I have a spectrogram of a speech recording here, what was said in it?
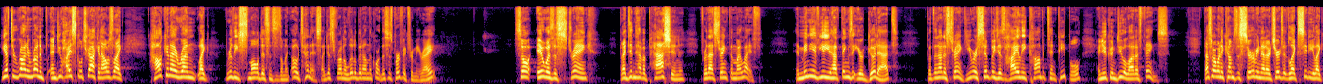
You have to run and run and, and do high school track. And I was like, how can I run like really small distances? I'm like, oh, tennis. I just run a little bit on the court. This is perfect for me, right? So it was a strength, but I didn't have a passion for that strength in my life. And many of you, you have things that you're good at, but they're not a strength. You are simply just highly competent people, and you can do a lot of things. That's why when it comes to serving at our church at Lex City, like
